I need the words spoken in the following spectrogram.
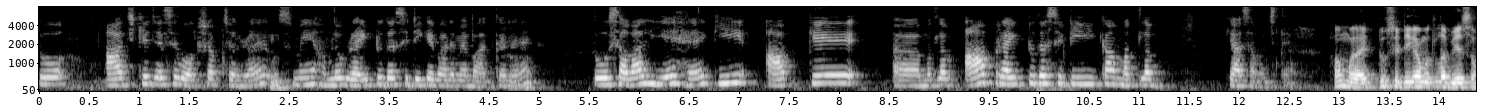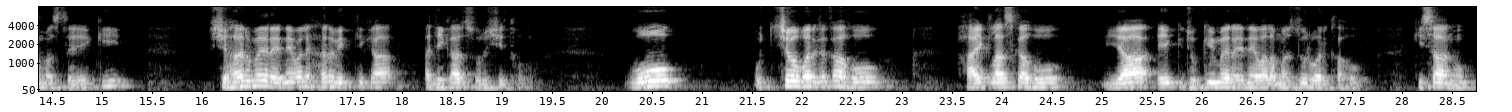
तो आज के जैसे वर्कशॉप चल रहा है हम्म। उसमें हम लोग राइट टू द सिटी के बारे में बात कर रहे हैं हाँ। तो सवाल ये है कि आपके आ, मतलब आप राइट टू द सिटी का मतलब क्या समझते हैं? हम राइट टू सिटी का मतलब ये समझते हैं कि शहर में रहने वाले हर व्यक्ति का अधिकार सुरक्षित हो। वो उच्च वर्ग का हो हाई क्लास का हो या एक झुग्गी में रहने वाला मजदूर वर्ग का हो किसान हो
